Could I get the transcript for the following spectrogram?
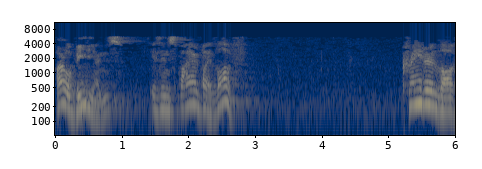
Our obedience is inspired by love. Greater love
